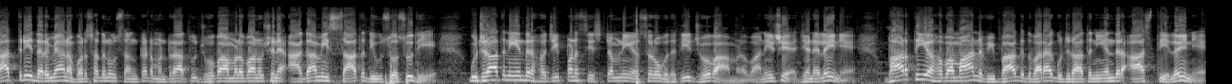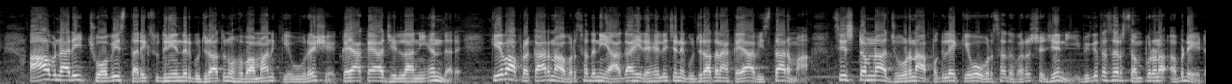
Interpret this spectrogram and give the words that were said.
રાત્રિ દરમિયાન વરસાદનું સંકટ મંડરાતું જોવા મળવાનું છે અને આગામી સાત દિવસો સુધી ગુજરાતની અંદર હજી પણ સિસ્ટમની અસરો વધતી જોવા મળવાની છે. જેને લઈને ભારતીય હવામાન વિભાગ દ્વારા ગુજરાતની અંદર આજથી લઈને આવનારી ચોવીસ તારીખ સુધીની અંદર ગુજરાતનું હવામાન કેવું રહેશે, કયા કયા જિલ્લાની અંદર કેવા પ્રકારના વરસાદની આગાહી રહેલી છે અને ગુજરાતના કયા વિસ્તારમાં સિસ્ટમના જોરના પગલે કેવો વરસાદ વરસશે જેની વિગતસર સંપૂર્ણ અપડેટ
